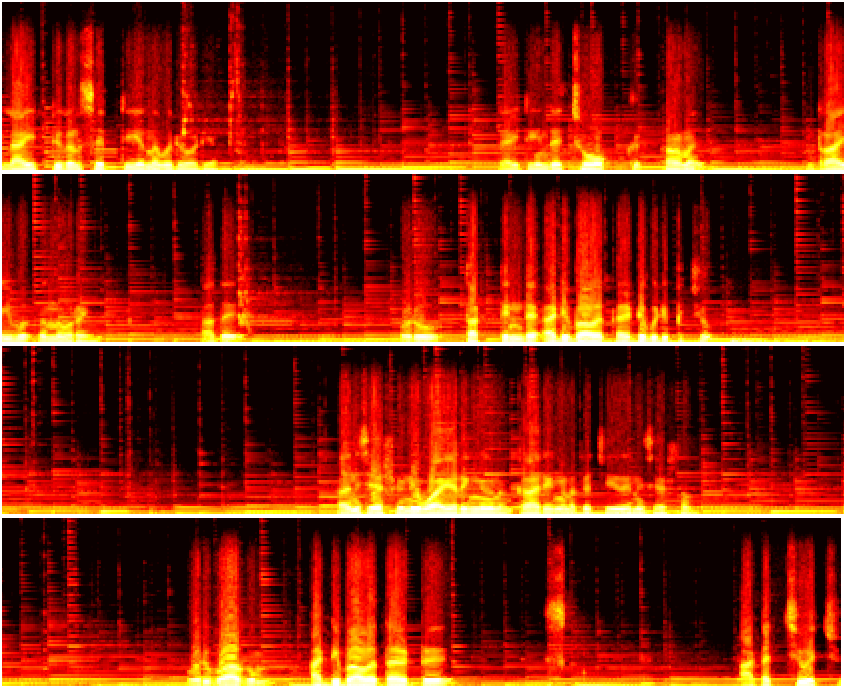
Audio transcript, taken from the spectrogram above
ലൈറ്റുകൾ സെറ്റ് ചെയ്യുന്ന പരിപാടിയാണ്. ലൈറ്റിന്റെ ചോക്ക് ആണ് ഡ്രൈവ് എന്ന് പറയും. അത് ഒരു തട്ടിന്റെ അടിഭാഗത്തായിട്ട് പിടിപ്പിച്ചു. അതിനുശേഷം ഇനി വയറിങ്ങും കാര്യങ്ങളൊക്കെ ചെയ്തതിന് ശേഷം ഒരു ഭാഗം അടിഭാഗത്തായിട്ട് അടച്ചു വെച്ചു.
